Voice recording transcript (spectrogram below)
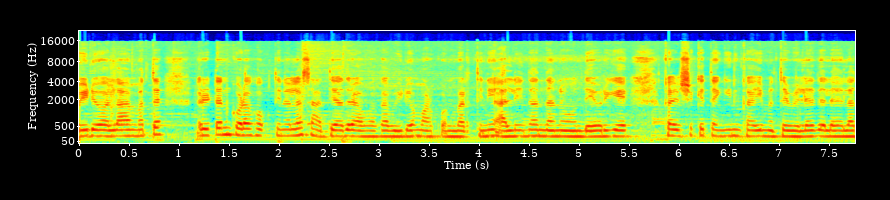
ವೀಡಿಯೋ ಎಲ್ಲ ಮತ್ತು ರಿಟರ್ನ್ ಕೊಡೋಕೆ ಹೋಗ್ತೀನಲ್ಲ, ಸಾಧ್ಯ ಆದರೆ ಆವಾಗ ವೀಡಿಯೋ ಮಾಡ್ಕೊಂಡು ಬರ್ತೀನಿ. ಅಲ್ಲಿಂದ ನಾನು ದೇವರಿಗೆ ಕಳಶಕ್ಕೆ ತೆಂಗಿನಕಾಯಿ ಮತ್ತು ವಿಳೆದೆಲೆ ಎಲ್ಲ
